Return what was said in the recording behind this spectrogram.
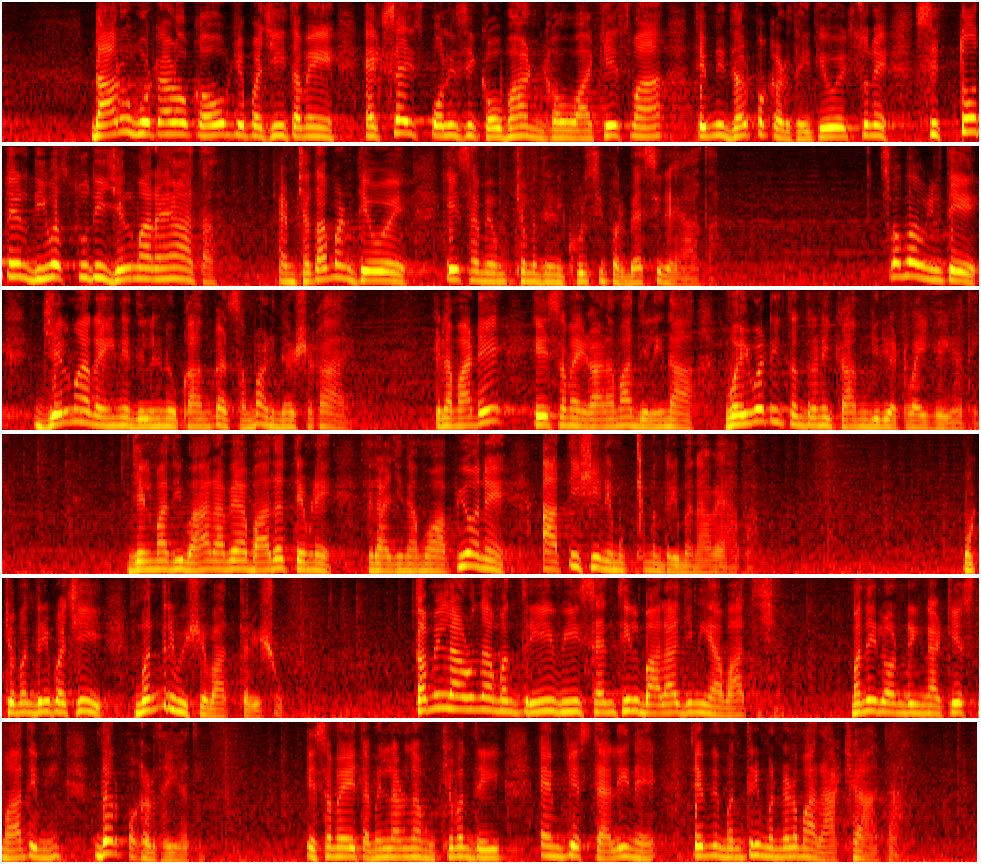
દારૂ ગોટાળો કહો કે પછી તમે એક્સાઇઝ પોલિસી કૌભાંડ કહો. આ કેસમાં તેમની ધરપકડ થઈ. તેઓ એકસો સિત્તોતેર દિવસ સુધી જેલમાં રહ્યા હતા. એમ છતાં પણ તેઓએ એ સમયે મુખ્યમંત્રીની ખુરશી પર બેસી રહ્યા હતા. સ્વાભાવિક રીતે જેલમાં રહીને દિલ્હીનું કામકાજ સંભાળી ન શકાય. એટલા માટે એ સમયગાળામાં દિલ્હીના વહીવટી તંત્રની કામગીરી અટવાઈ ગઈ હતી. જેલમાંથી બહાર આવ્યા બાદ જ તેમણે રાજીનામું આપ્યું અને આતિશીને મુખ્યમંત્રી બનાવ્યા હતા. મુખ્યમંત્રી પછી મંત્રી વિશે વાત કરીશું. તમિલનાડુના મંત્રી વી. સેન્થિલ બાલાજીની આ વાત છે. મની લોન્ડરિંગના કેસમાં તેમની ધરપકડ થઈ હતી. એ સમયે તમિલનાડુના મુખ્યમંત્રી એમ કે સ્ટાલિને તેમને મંત્રીમંડળમાં રાખ્યા હતા.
